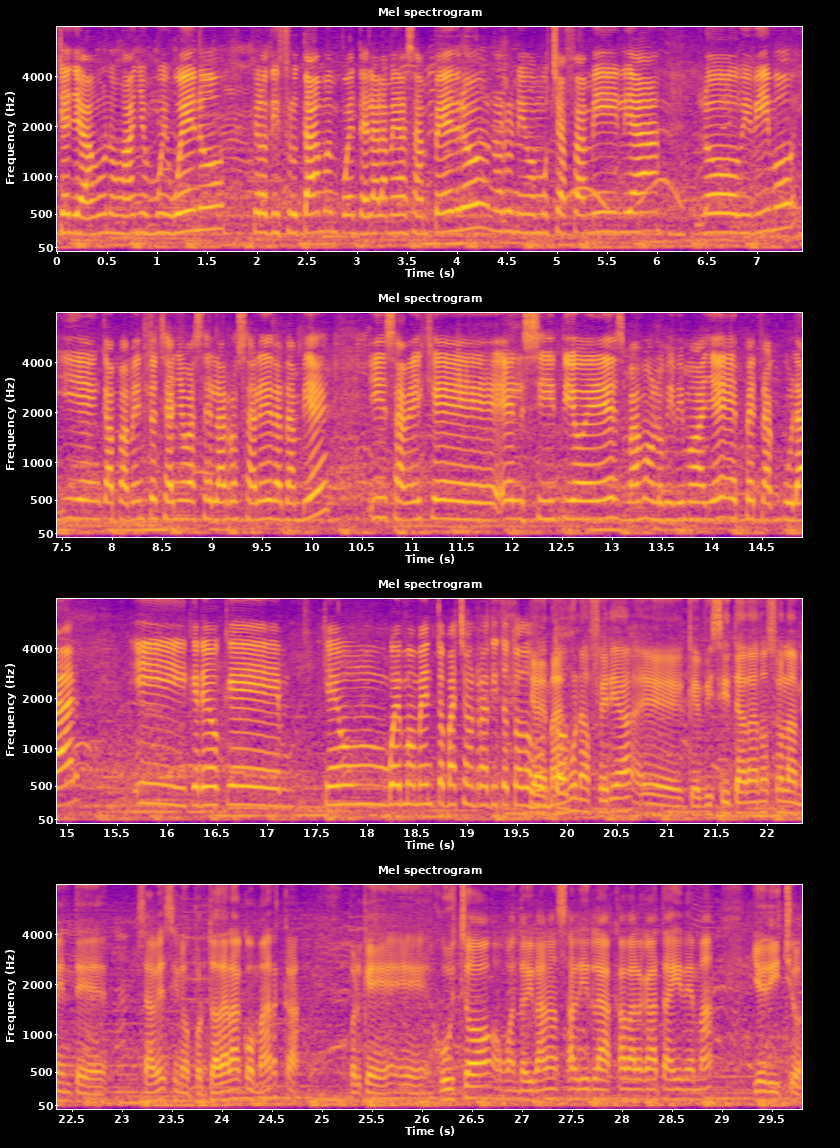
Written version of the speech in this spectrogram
que llevamos unos años muy buenos, que los disfrutamos en Puente de la Alameda San Pedro, nos reunimos muchas familias, lo vivimos y en campamento este año va a ser la Rosaleda también y sabéis que el sitio es, vamos, lo vivimos ayer, espectacular y creo que, que es un buen momento para echar un ratito todos Y además es una feria eh, que es visitada no solamente, ¿sabes?, sino por toda la comarca. Porque eh, justo cuando iban a salir las cabalgatas y demás, yo he dicho,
